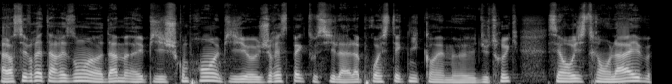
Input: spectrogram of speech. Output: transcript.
Alors c'est vrai, t'as raison, euh, Dame. Et puis je comprends. Et puis euh, je respecte aussi la, la prouesse technique quand même euh, du truc. C'est enregistré en live.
